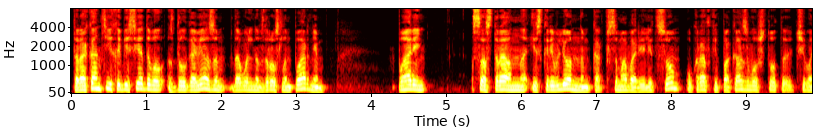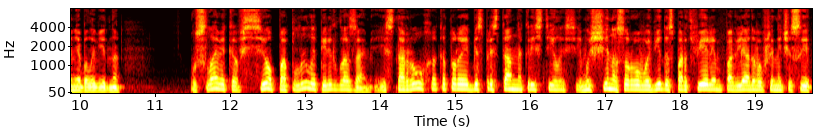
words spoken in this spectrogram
Таракан тихо беседовал с долговязым, довольно взрослым парнем. Парень со странно искривленным, как в самоваре, лицом, украдкой показывал что-то, чего не было видно. У Славика все поплыло перед глазами. И старуха, которая беспрестанно крестилась, и мужчина сурового вида с портфелем, поглядывавший на часы.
